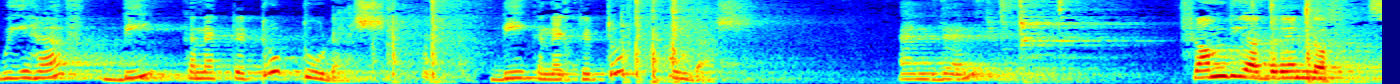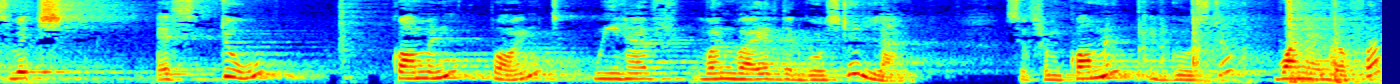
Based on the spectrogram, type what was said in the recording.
we have D connected to 2 dash. D connected to 2 dash. And then from the other end of switch S2 common point, we have one wire that goes to lamp. So from common, it goes to one end of a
